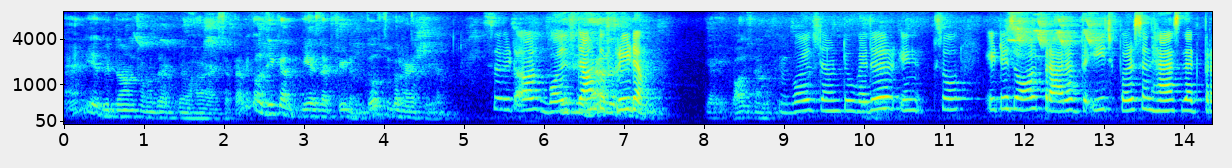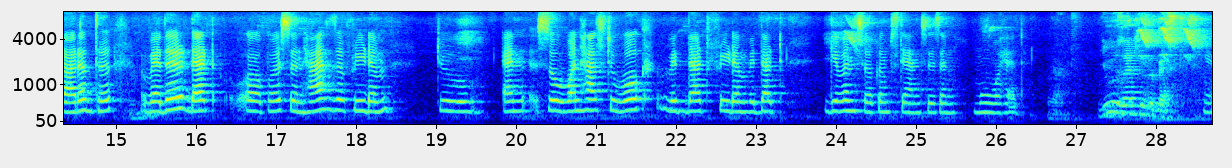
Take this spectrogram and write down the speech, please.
And he has withdrawn from other Vyavahara, etc. because he can he has that freedom. Those people had a freedom. so it all boils down to have that freedom Yeah, it boils down to freedom. boils down to whether in so it is all prarabdha each person has that prarabdha mm-hmm. whether that uh, person has the freedom to and so one has to work with that freedom with that given circumstances and move ahead Right. use that to the best. Yeah.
